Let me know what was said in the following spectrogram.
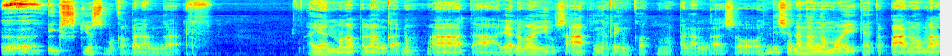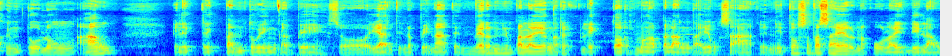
Uh, excuse mga palangga. Ayan mga palangga, no? At uh, yan naman yung sa aking ringkot, mga palangga. So, hindi siya nangangamoy kahit paano malaking tulong ang electric pan tuwing gabi. So, yan, tinupi natin. Meron din pala yung reflector, mga palangga, yung sa akin. Ito sa pasahero na kulay dilaw.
